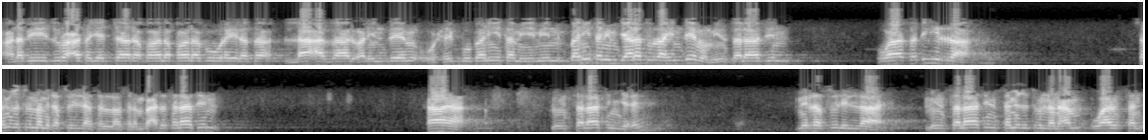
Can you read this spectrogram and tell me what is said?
عن أبي زرعة ججار قال قال أبو هريرة لا أزال أن اندم أحب بني تميم. بني تميم جالت الراهن من صلاة وسده الراه سمعتن من رسول الله صلى الله عليه وسلم بعد ثلاث آية من ثلاث جده من رسول الله. من ثلاث سمعتن نعم وأن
